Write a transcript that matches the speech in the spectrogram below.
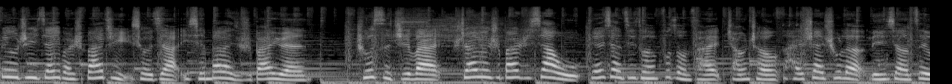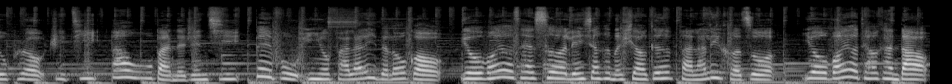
六 G 加一百十八 G 售价一。一千八百九十八元。除此之外，十二月十八日下午，联想集团副总裁长城还晒出了联想 Z5 Pro GT 八五五版的真机，背部印有法拉利的 logo。有网友猜测，联想可能是要跟法拉利合作。有网友调侃道：“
